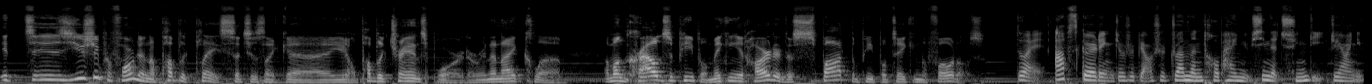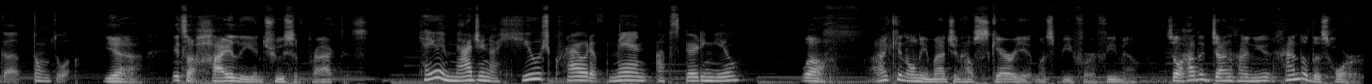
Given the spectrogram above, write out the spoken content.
it is usually performed in a public place, such as like a, you know public transport or in a nightclub, among crowds of people, making it harder to spot the people taking the photos. 对，upskirting 就是表示专门偷拍女性的裙底这样一个动作。Yeah, it's a highly intrusive practice. Can you imagine a huge crowd of men upskirting you? Well, I can only imagine how scary it must be for a female. So how did Zhang Hanyun handle this horror?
